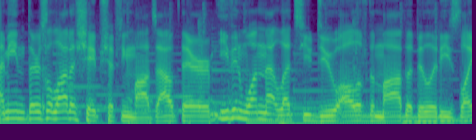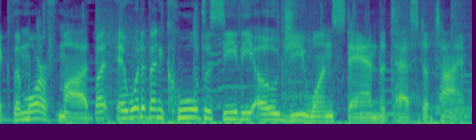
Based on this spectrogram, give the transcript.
I mean, there's a lot of shapeshifting mods out there, even one that lets you do all of the mob abilities like the Morph mod, but it would have been cool to see the OG one stand the test of time.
